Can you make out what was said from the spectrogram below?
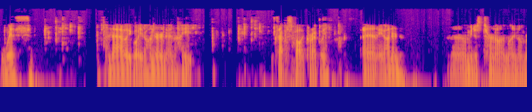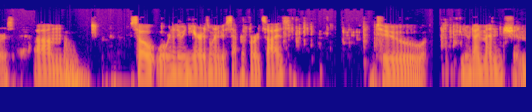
width and that'll equal 800 and height except to spell it correctly and 800 uh, let me just turn on my numbers um, so what we're going to do in here is we're going to do set preferred size to new dimension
